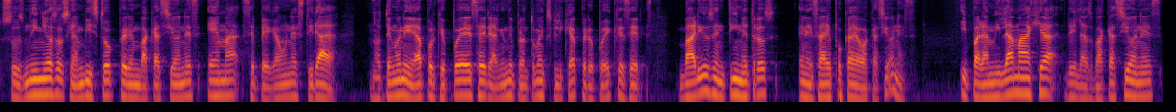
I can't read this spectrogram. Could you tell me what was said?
sus niños o si han visto, pero en vacaciones Emma se pega una estirada. No tengo ni idea por qué puede ser, alguien de pronto me explica, pero puede crecer varios centímetros en esa época de vacaciones. Y para mí la magia de las vacaciones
